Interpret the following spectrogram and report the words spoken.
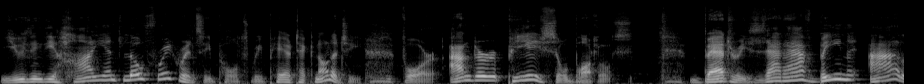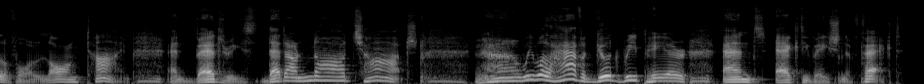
using the high and low frequency pulse repair technology for under piezo bottles. Batteries that have been idle for a long time and batteries that are not charged. Uh, we will have a good repair and activation effect,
